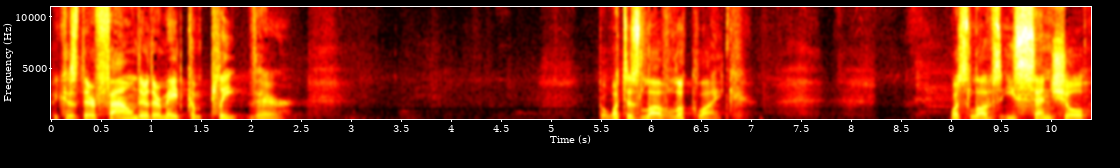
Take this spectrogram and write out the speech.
Because they're found there, they're made complete there. But what does love look like? What's love's essential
